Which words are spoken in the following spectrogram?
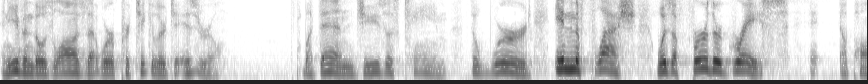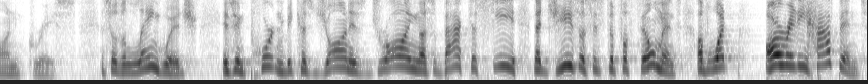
And even those laws that were particular to Israel. But then Jesus came. The Word in the flesh was a further grace eh, upon grace. And so the language is important because John is drawing us back to see that Jesus is the fulfillment of what already happened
